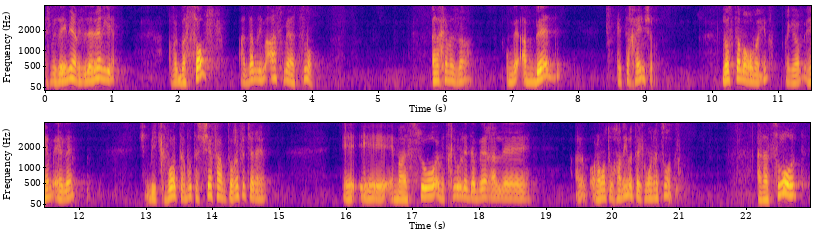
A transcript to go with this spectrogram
יש בזה עניין, יש בזה אנרגיה. אבל בסוף, האדם נמאס מעצמו. אין לכם מזרה. הוא מאבד את החיים שלו. לא סתם הרומאים, אגב, הם אלה שבעקבות תרבות השפע המטורפת שלהם, אה, אה, הם עשו, הם התחילו לדבר על, אה, על עולמות רוחניים יותר, כמו הנצרות. הנצרות,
